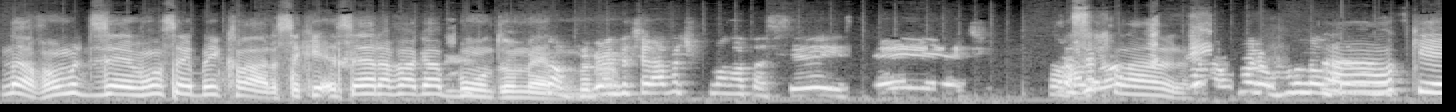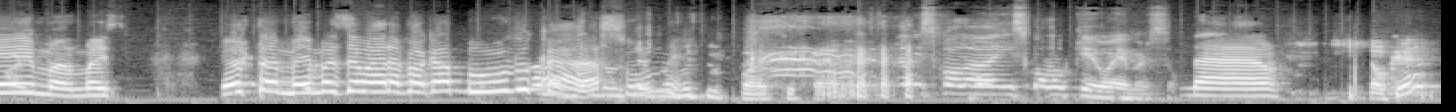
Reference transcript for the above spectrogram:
Não, vamos dizer, vamos ser bem claros. Você, você era vagabundo mesmo. Não, porque eu ainda tirava tipo uma nota 6, 7. Não, mas é claro. Ah, ok, mano, mas eu também, mas eu era vagabundo, cara. Assume. Muito fácil, cara. em escola, em escola o quê, Emerson? Não. É o quê?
